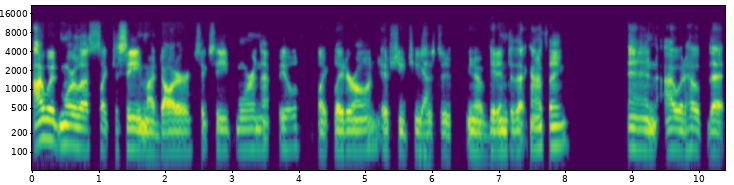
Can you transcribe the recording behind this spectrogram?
I would more or less like to see my daughter succeed more in that field, like later on, if she chooses to, you know, get into that kind of thing. And I would hope that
